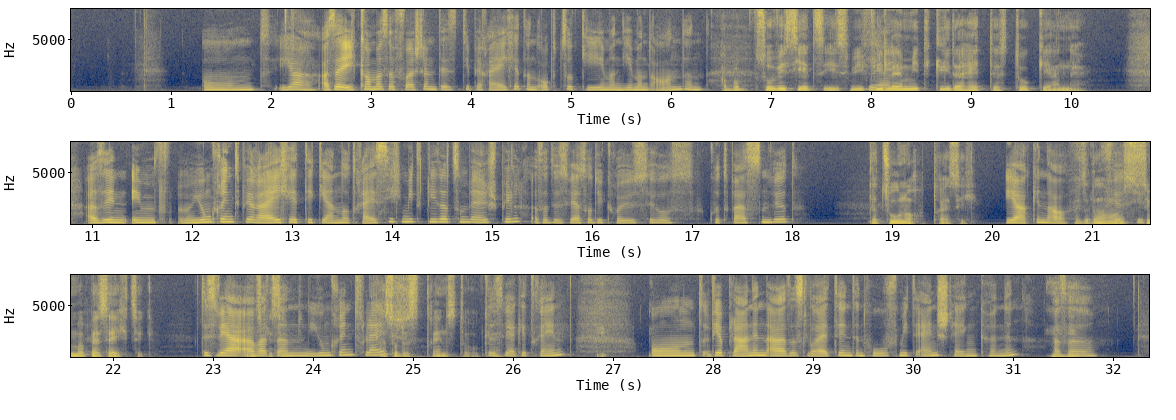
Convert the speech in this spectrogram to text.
Und ja, also ich kann mir so vorstellen, dass die Bereiche dann abzugeben an jemand anderen. Aber so wie es jetzt ist, wie Ja. viele Mitglieder hättest du gerne? Also in, im Jungrindbereich hätte ich gerne noch 30 Mitglieder zum Beispiel. Also das wäre so die Größe, was gut passen wird. Dazu noch 30. Ja, genau. Also dann sind wir bei 60. Das wäre aber dann Jungrindfleisch. Also das trennst du, okay. Das wäre getrennt. Und wir planen auch, dass Leute in den Hof mit einsteigen können. Also Mhm.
